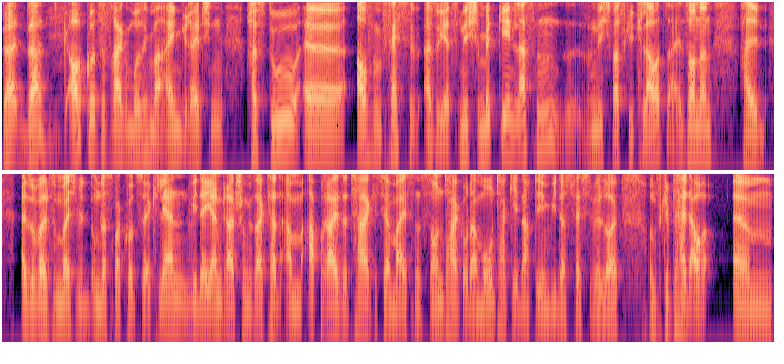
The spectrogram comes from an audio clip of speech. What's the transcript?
Da, da auch kurze Frage, muss ich mal eingrätschen. Hast du äh, auf dem Festival, also jetzt nicht mitgehen lassen, nicht was geklaut sei, sondern halt also weil zum Beispiel, um das mal kurz zu erklären, wie der Jan gerade schon gesagt hat, am Abreisetag ist ja meistens Sonntag oder Montag, je nachdem, wie das Festival läuft. Und es gibt halt auch ähm,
